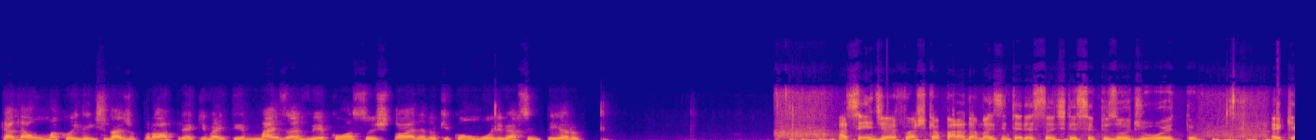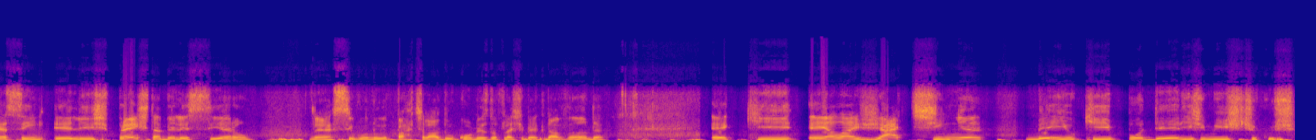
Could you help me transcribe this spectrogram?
Cada uma com identidade própria que vai ter mais a ver com a sua história do que com o universo inteiro. Assim, Jeff, eu acho que a parada mais interessante desse episódio 8 é que, assim, eles pré-estabeleceram, né, segundo parte lá do começo do flashback da Wanda, é que ela já tinha meio que poderes místicos,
